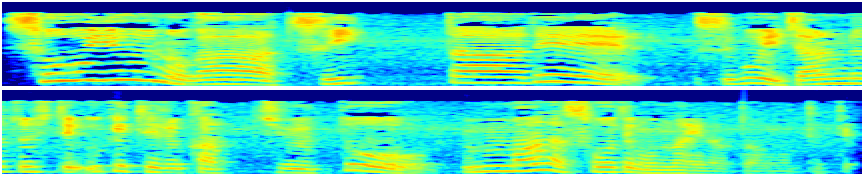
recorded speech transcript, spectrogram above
そういうのがツイッターですごいジャンルとして受けてるかっていうと、まだそうでもないなとは思ってて。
